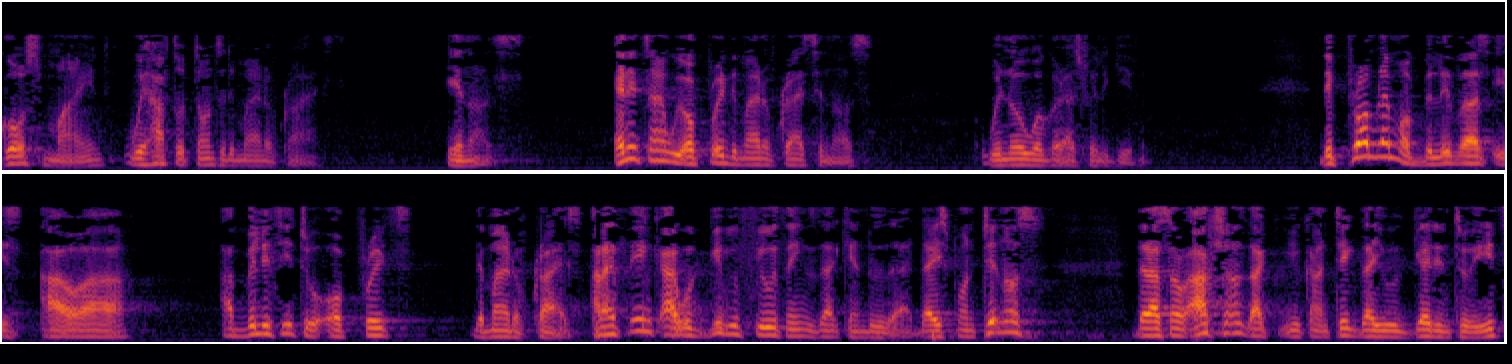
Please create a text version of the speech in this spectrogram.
God's mind, we have to turn to the mind of Christ in us. Anytime we operate the mind of Christ in us, we know what God has really given. The problem of believers is our ability to operate the mind of Christ. And I think I will give you a few things that can do that. There is spontaneous. There are some actions that you can take that you will get into it,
